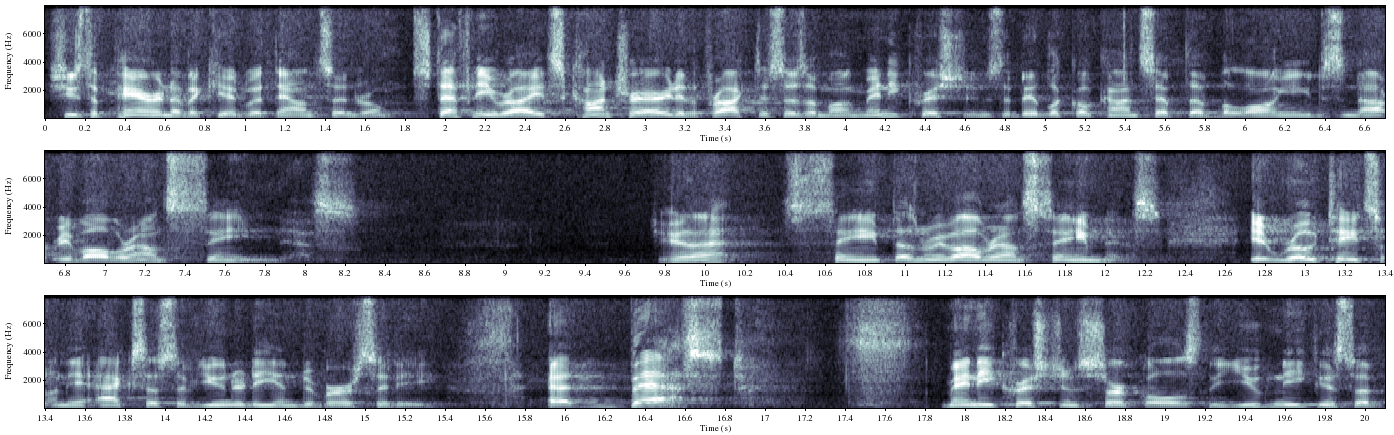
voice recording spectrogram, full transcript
She's the parent of a kid with Down syndrome. Stephanie writes Contrary to the practices among many Christians, the biblical concept of belonging does not revolve around sameness. Do you hear that? Same, doesn't revolve around sameness. It rotates on the axis of unity and diversity. At best, many Christian circles, the uniqueness of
